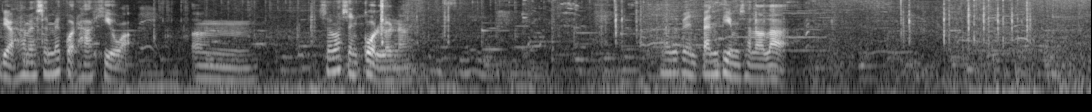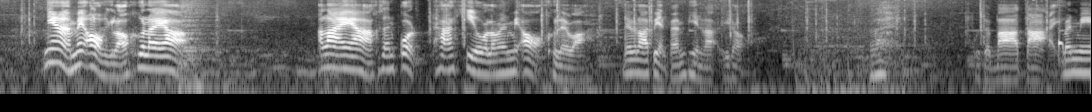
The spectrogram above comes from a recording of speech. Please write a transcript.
เดี๋ยวทำไมฉันไม่กดฮาคิวอะ อืมฉันว่าฉันกดแล้วนะ น่าจะเป็นแป้นพิมพ์ฉันแล้วล่ะ เนี่ยไม่ออกอีกแล้วคืออะไรอะ อะไรอะฉันกดท่าคิวแล้วมันไม่ออกคืออะไรวะ ได้เวลาเปลี่ยนแป้นพิมพ์ละอีดอกเฮ้ยกูจะบ้าตาย มันมี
